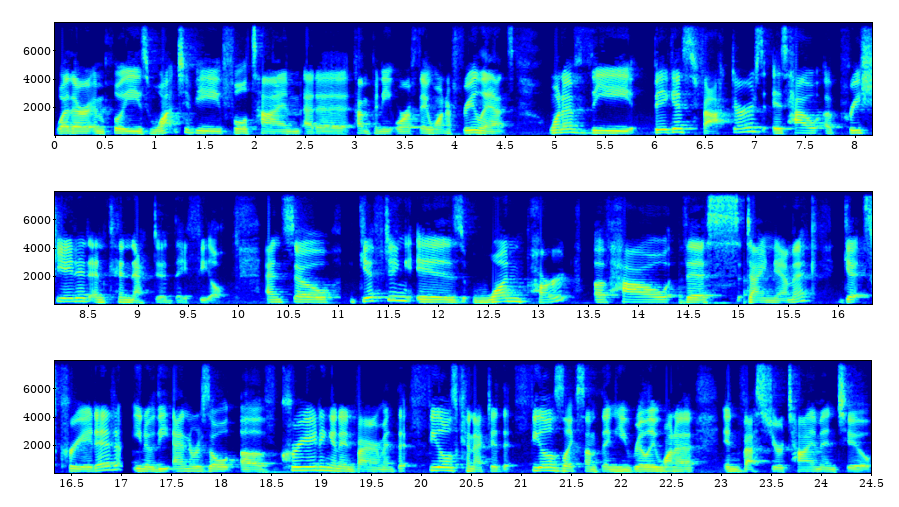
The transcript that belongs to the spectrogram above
whether employees want to be full time at a company or if they want to freelance one of the biggest factors is how appreciated and connected they feel. And so, gifting is one part of how this dynamic gets created. You know, the end result of creating an environment that feels connected, that feels like something you really want to invest your time into.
